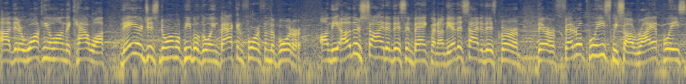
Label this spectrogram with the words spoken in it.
uh, that are walking along the catwalk, they are just normal people going back and forth on the border. On the other side of this embankment, on the other side of this berm, there are federal police. We saw riot police,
